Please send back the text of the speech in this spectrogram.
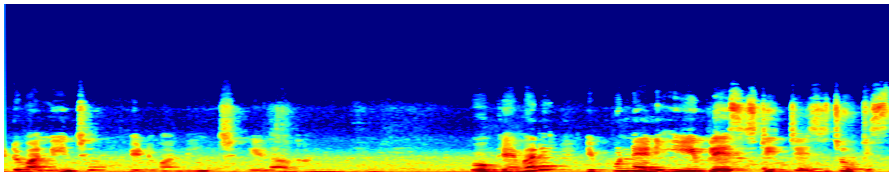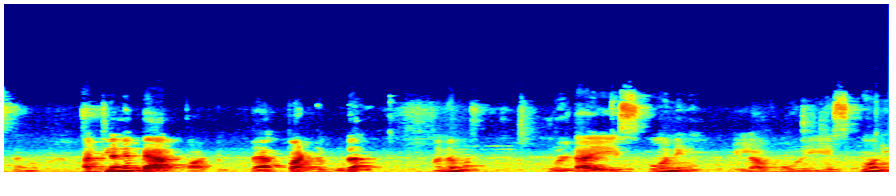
ఇటు వన్ ఇంచ్ ఇటు వన్ ఇంచ్ ఇలాగా. ఓకే మరి ఇప్పుడు నేను ఈ ప్లేస్ స్టిచ్ చేసి చూపిస్తాను. అట్లనే బ్యాక్ పార్ట్ బ్యాక్ పార్ట్ కూడా మనం ఉల్టా వేసుకొని ఇలా ఫోల్డ్ చేసుకొని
